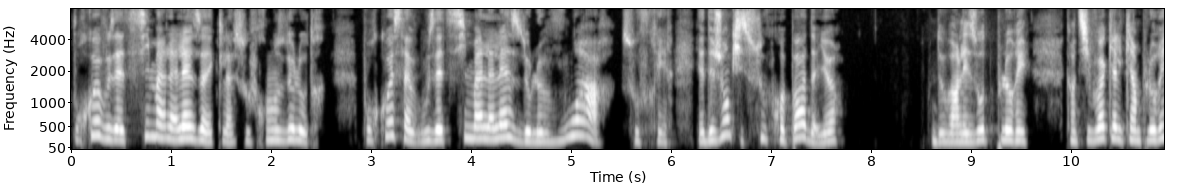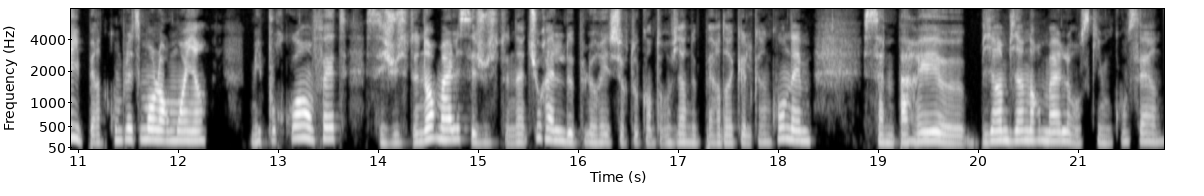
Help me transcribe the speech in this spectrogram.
Pourquoi vous êtes si mal à l'aise avec la souffrance de l'autre? Pourquoi ça, vous êtes si mal à l'aise de le voir souffrir? Il y a des gens qui souffrent pas d'ailleurs de voir les autres pleurer. Quand ils voient quelqu'un pleurer, ils perdent complètement leurs moyens. Mais pourquoi en fait? C'est juste normal, c'est juste naturel de pleurer, surtout quand on vient de perdre quelqu'un qu'on aime. Ça me paraît euh, bien bien normal en ce qui me concerne.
